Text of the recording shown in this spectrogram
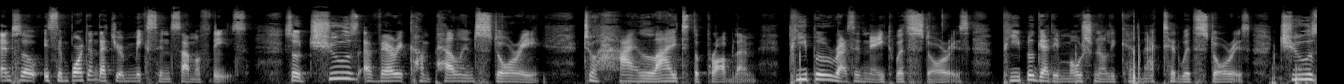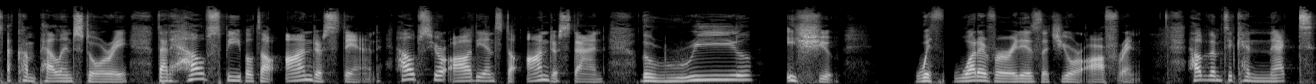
And so it's important that you're mixing some of these. So choose a very compelling story to highlight the problem. People resonate with stories. People get emotionally connected with stories. Choose a compelling story that helps people to understand, helps your audience to understand the real issue with whatever it is that you're offering. Help them to connect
